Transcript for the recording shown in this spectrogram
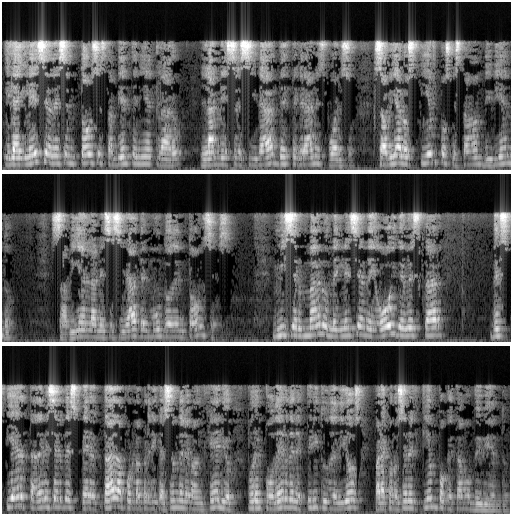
y la iglesia de ese entonces también tenía claro la necesidad de este gran esfuerzo. Sabía los tiempos que estaban viviendo, sabían la necesidad del mundo de entonces. Mis hermanos, la iglesia de hoy debe estar despierta, debe ser despertada por la predicación del Evangelio, por el poder del Espíritu de Dios para conocer el tiempo que estamos viviendo.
